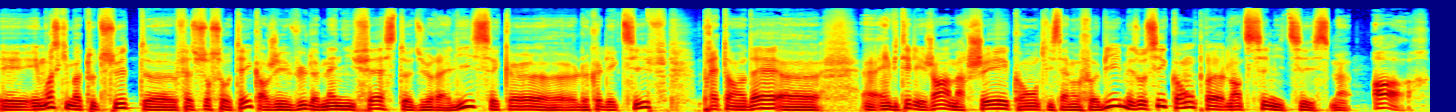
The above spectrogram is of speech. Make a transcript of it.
Et, et moi, ce qui m'a tout de suite euh, fait sursauter quand j'ai vu le manifeste du rallye, c'est que euh, le collectif prétendait euh, inviter les gens à marcher contre l'islamophobie, mais aussi contre l'antisémitisme. Or,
